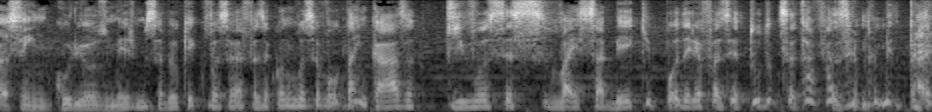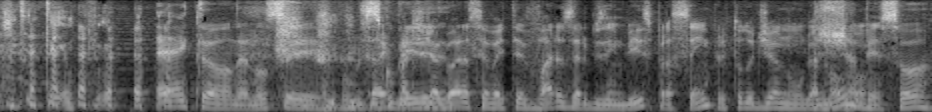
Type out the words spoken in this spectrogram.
assim, curioso mesmo é saber o que, que você vai fazer quando você voltar em casa, que você vai saber que poderia fazer tudo que você tá fazendo na metade do tempo. É, então, né? Não sei. Vamos Será descobrir. Que a partir de agora você vai ter vários Airbnbs para sempre, todo dia num lugar novo? Já pensou?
